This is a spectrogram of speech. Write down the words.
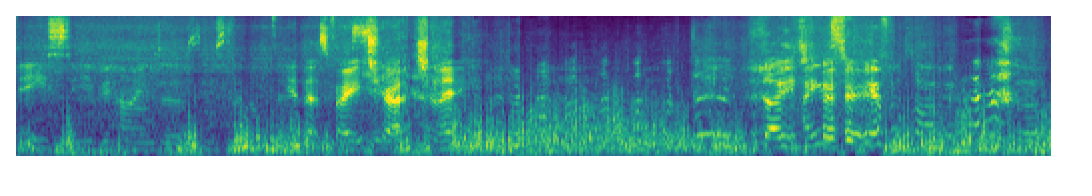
AC behind us instead of Yeah, that's very true actually. I used to be a photographer.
